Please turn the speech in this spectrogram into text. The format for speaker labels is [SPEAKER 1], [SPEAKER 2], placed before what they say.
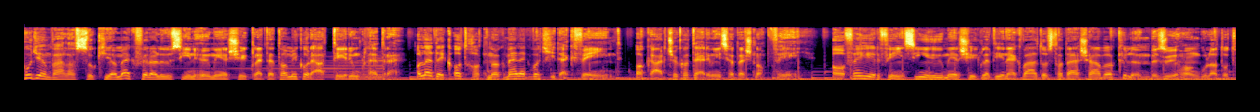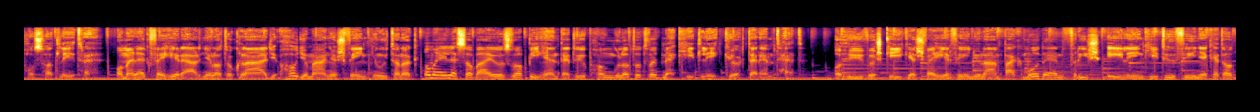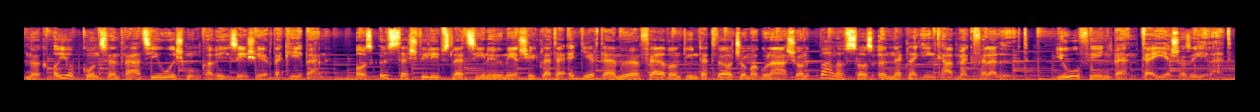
[SPEAKER 1] Hogyan válasszuk ki a megfelelő színhőmérsékletet, amikor áttérünk ledre? A ledek adhatnak meleg vagy hideg fényt, akár csak a természetes napfény. A fehér fény színhőmérsékletének változtatásával különböző hangulatot hozhat létre. A meleg-fehér árnyalatok lágy, hagyományos fényt nyújtanak, amely leszabályozva pihentetőbb hangulatot vagy meghitt légkört teremthet. A hűvös kékes-fehér fényű lámpák modern, friss, élénkítő fényeket adnak a jobb koncentráció és munkavégzés érdekében. Az összes Philips LED színhőmérséklete egyértelműen fel van tüntetve a csomagoláson, válassza az önnek leginkább megfelelőt. Jó fényben teljes az élet.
